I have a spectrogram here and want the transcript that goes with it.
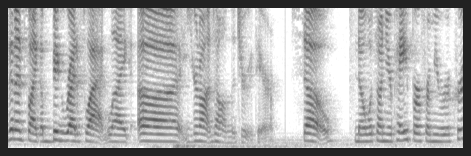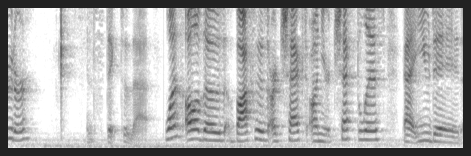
then it's like a big red flag like uh you're not telling the truth here so know what's on your paper from your recruiter and stick to that once all of those boxes are checked on your checklist that you did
